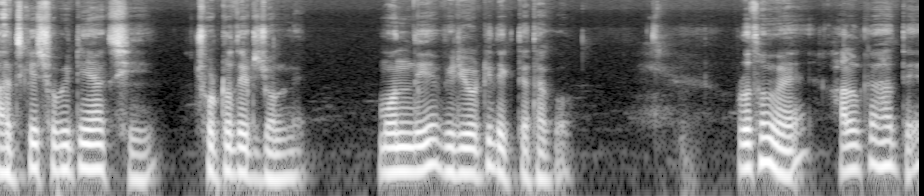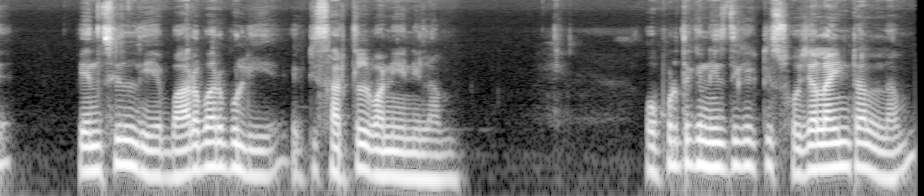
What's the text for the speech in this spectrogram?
আজকে ছবিটি আঁকছি ছোটোদের জন্যে। মন দিয়ে ভিডিওটি দেখতে থাকো। প্রথমে হালকা হাতে পেন্সিল দিয়ে বারবার বুলিয়ে একটি সার্কেল বানিয়ে নিলাম। ওপর থেকে নিচ দিকে একটি সোজা লাইন টানলাম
